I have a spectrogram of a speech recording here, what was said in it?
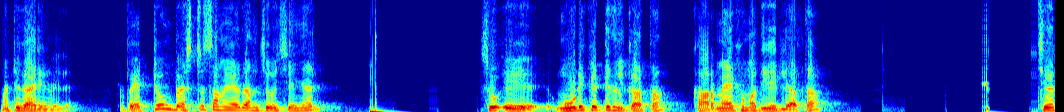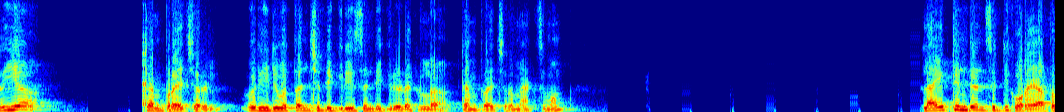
മറ്റു കാര്യങ്ങളില്ല. അപ്പോൾ ഏറ്റവും ബെസ്റ്റ് സമയം ഏതാണെന്ന് ചോദിച്ചു കഴിഞ്ഞാൽ സു മൂടിക്കെട്ടി നിൽക്കാത്ത കാർമേഘം അധികം ഇല്ലാത്ത ചെറിയ ടെമ്പറേച്ചറിൽ ഒരു ഇരുപത്തഞ്ച് ഡിഗ്രി സെന്റിഗ്രേഡ് ഒക്കെ ഉള്ള ടെമ്പറേച്ചർ മാക്സിമം ലൈറ്റ് ഇന്റൻസിറ്റി കുറയാത്ത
